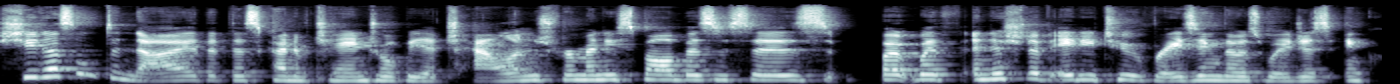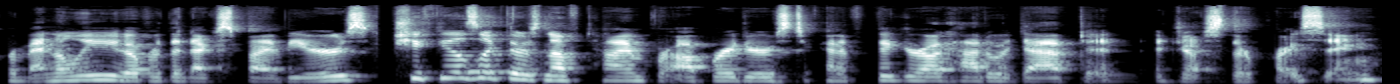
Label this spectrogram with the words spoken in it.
She doesn't deny that this kind of change will be a challenge for many small businesses, but with Initiative 82 raising those wages incrementally over the next five years, she feels like there's enough time for operators to kind of figure out how to adapt and adjust their pricing.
